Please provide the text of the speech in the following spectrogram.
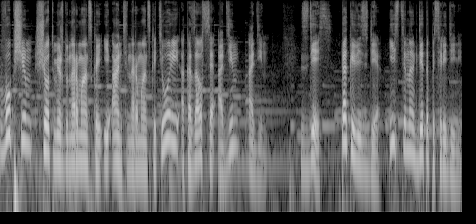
В общем, счет между нормандской и антинормандской теорией оказался 1-1. Здесь, как и везде, истина где-то посередине.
